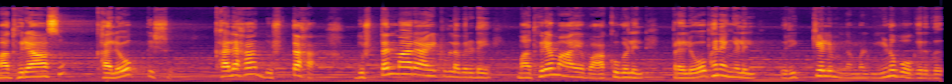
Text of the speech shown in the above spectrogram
മധുരാസു ഖലോക്തിഷു. ഖലഹ ദുഷ്ട ദുഷ്ടന്മാരായിട്ടുള്ളവരുടെ മധുരമായ വാക്കുകളിൽ പ്രലോഭനങ്ങളിൽ ഒരിക്കലും നമ്മൾ വീണുപോകരുത്.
